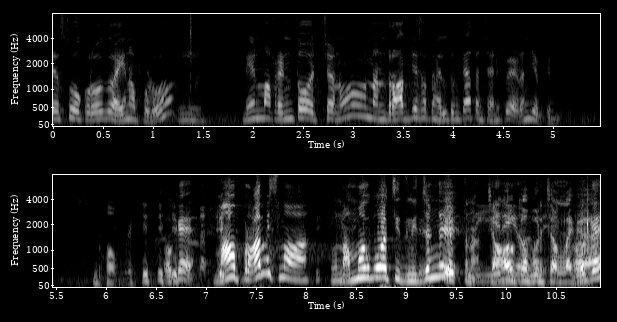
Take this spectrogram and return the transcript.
చేస్తూ ఒక రోజు అయినప్పుడు నేను మా ఫ్రెండ్తో వచ్చాను నన్ను డ్రాప్ చేసి అతను వెళ్తుంటే అతను చనిపోయాడని చెప్పింది. బాబోయ్. ఓకే. మా ప్రామిస్ మా నువ్వు నమ్మకపోవచ్చు ఇది నిజంగా చెప్తున్నా. చావు కబుర్ చల్లగా. ఓకే.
